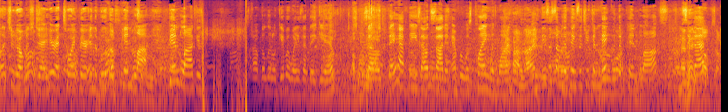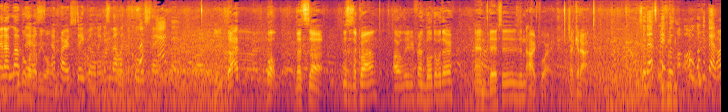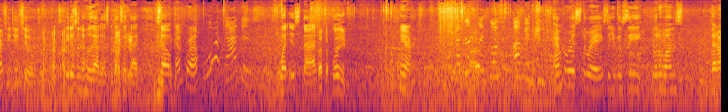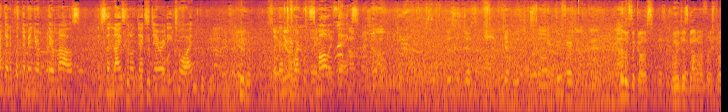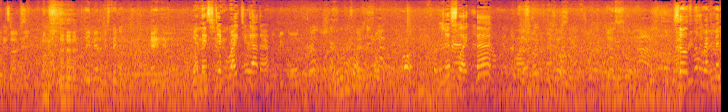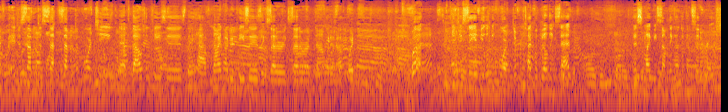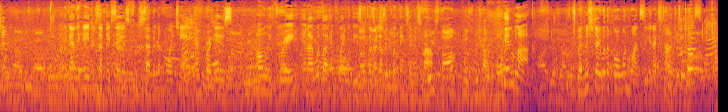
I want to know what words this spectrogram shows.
y'all. It's your girl, Miss J, here at Toy Fair in the booth of Pin Block. Pin Block is one of the little giveaways that they give. So they have these outside, and Emperor was playing with one. right? These are some of the things that you can make with the pin blocks. You see that? And I love this you want with it. Empire State Building. Isn't that like the coolest thing? That? Well, let's, uh, this is a crown, our lady friend built over there. And this is an artwork. Check it out. So that's made with. Oh, look at that R2D2. He doesn't know who that is, but that's Okay. okay. So Emperor, What that is? what is that? That's a flame. Here. I think it goes up into. Emperor is three, so you can see little ones that aren't going to put them in your their mouths. This is a nice little dexterity toy for them to work with smaller things. This is just uh, JetBlue, good version of the. It looks like us. When we just got our first prototypes. they made a mistake of manual. And they stick right together. will be all correct. Just like that. Yes. So it's really recommended from ages 7 to se- 7 to 14. They have 1,000 pieces, they have 900 pieces, etc., etc., downward and upward. But as you see, if you're looking for a different type of building set, this might be something under consideration. Again, the ages that they say is from 7 to 14. Emperor is only 3, and I would let him play with these because he doesn't put things in his mouth. Pin block. It's been Miss J with a 411. See you next time. Toodles.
